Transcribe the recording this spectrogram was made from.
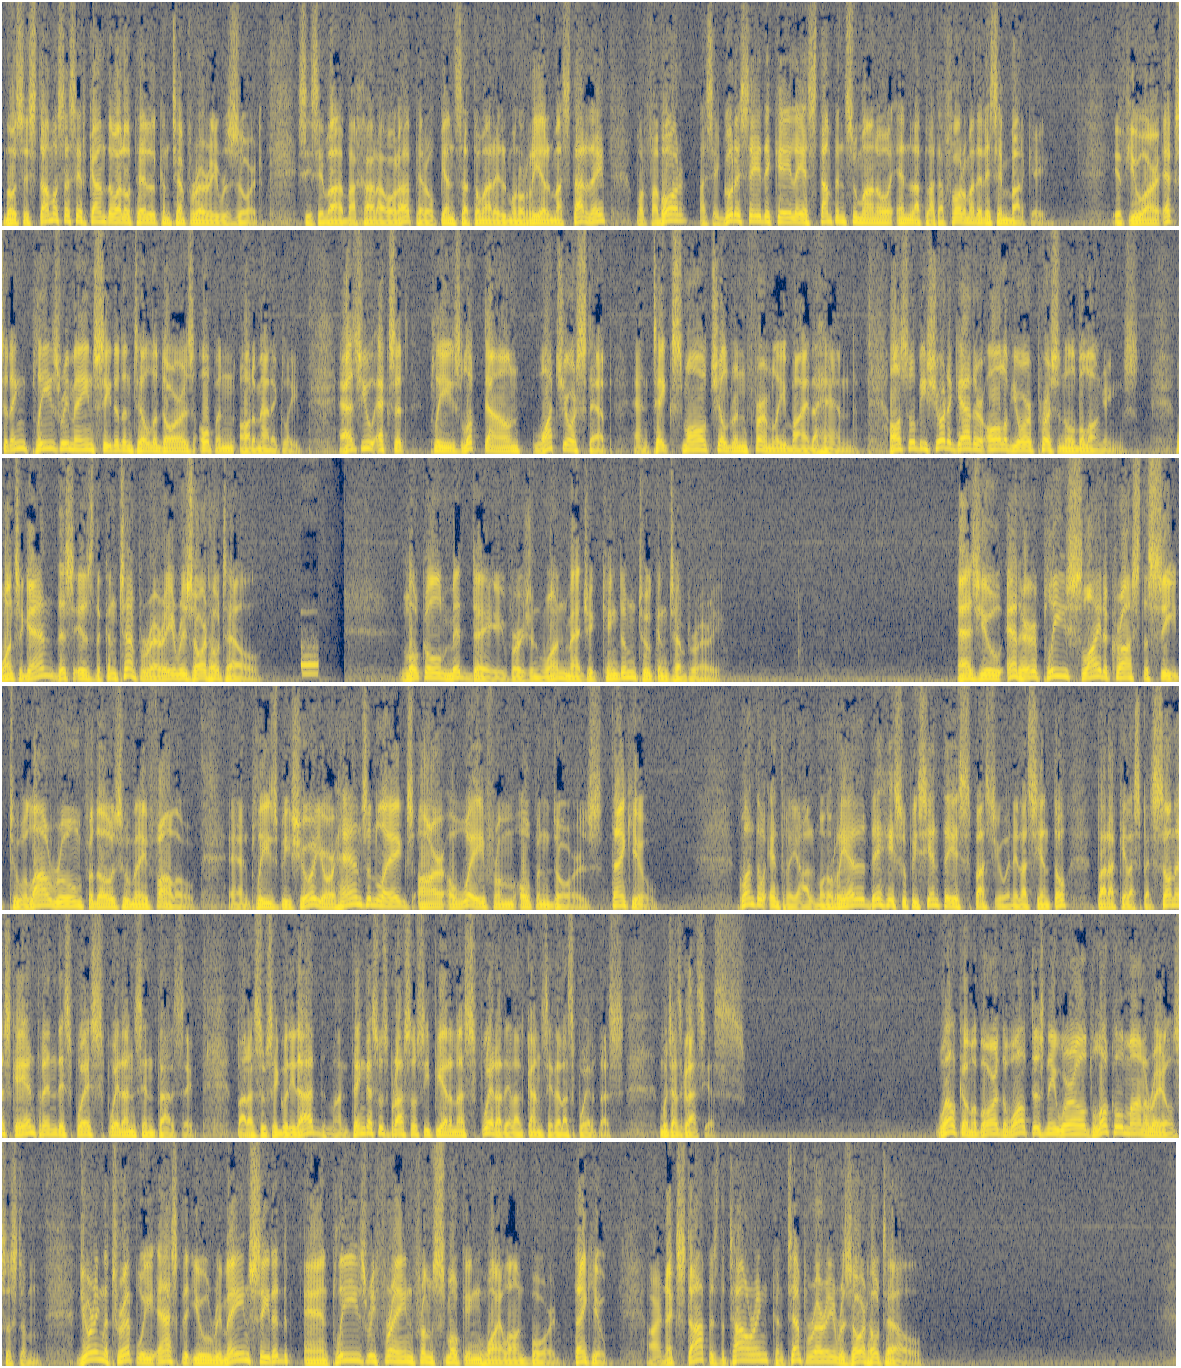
Nos estamos acercando al Hotel Contemporary Resort. Si se va a bajar ahora, pero piensa tomar el monorriel más tarde, por favor, asegúrese de que le estampen su mano en la plataforma de desembarque. If you are exiting, please remain seated until the doors open automatically. As you exit, please look down, watch your step, and take small children firmly by the hand. Also, be sure to gather all of your personal belongings. Once again, this is the Contemporary Resort Hotel. Local Midday Version 1 Magic Kingdom to Contemporary. As you enter, please slide across the seat to allow room for those who may follow. And please be sure your hands and legs are away from open doors. Thank you. Cuando entre al monorriel, deje suficiente espacio en el asiento para que las personas que entren después puedan sentarse. Para su seguridad, mantenga sus brazos y piernas fuera del alcance de las puertas. Muchas gracias. Welcome aboard the Walt Disney World local monorail system. During the trip, we ask that you remain seated and please refrain from smoking while on board. Thank you. Our next stop is the towering Contemporary Resort Hotel.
